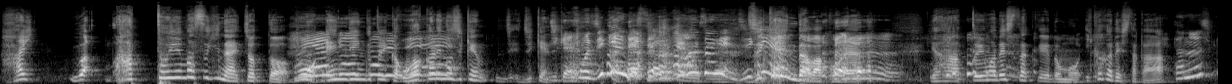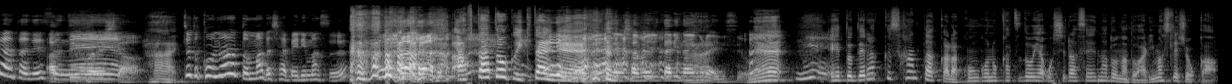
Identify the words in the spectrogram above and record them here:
はい。うわあっという間すぎない？ちょっと。もうエンディングというかお別れの事件。じ事件。事件もう事件ですよ本当に事件だわこれ。うんいやあっという間でしたけれどもいかがでしたか？楽しかったですね。あっという間でした。はい。ちょっとこの後まだ喋ります？アフタートーク行きたいね。全 然喋り足りないぐらいですよ。ね。ね。えっ、とデラックスハンターから今後の活動やお知らせなどなどありますでしょうか？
